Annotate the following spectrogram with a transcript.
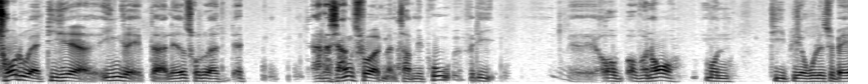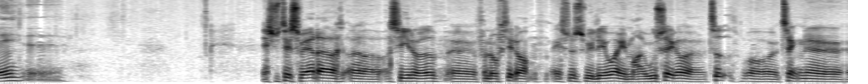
tror du, at de her indgreb, der er lavet, tror du, at, at er der chance for, at man tager dem i brug? Fordi, øh, og, og hvornår må de bliver rullet tilbage? Øh, jeg synes, det er svært at, at, at sige noget øh, fornuftigt om. Jeg synes, vi lever i en meget usikker tid, hvor tingene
